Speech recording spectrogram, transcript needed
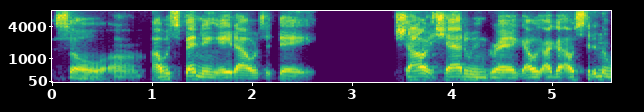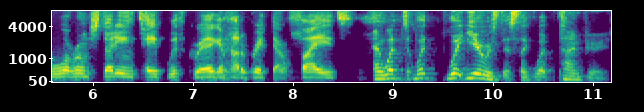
So um, I was spending eight hours a day shadowing Greg. I was, I, got, I was sitting in the war room studying tape with Greg and how to break down fights. And what what what year was this? Like what time period?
